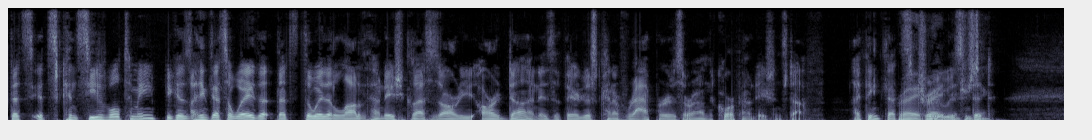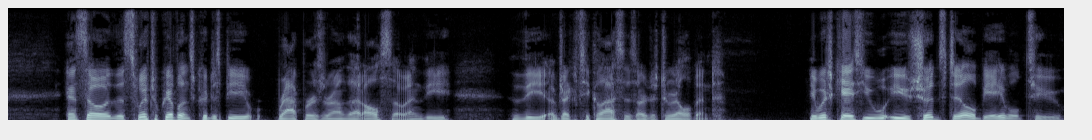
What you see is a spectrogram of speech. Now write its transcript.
that's it's conceivable to me because I think that's a way that that's the way that a lot of the foundation classes already are done is that they're just kind of wrappers around the core foundation stuff. I think that's Right, true, right. isn't it? And so the Swift equivalents could just be wrappers around that also, and the the Objective C classes are just irrelevant. In which case, you you should still be able to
